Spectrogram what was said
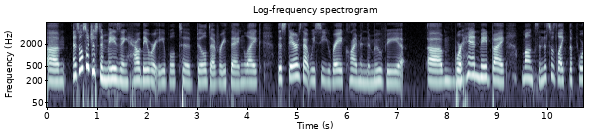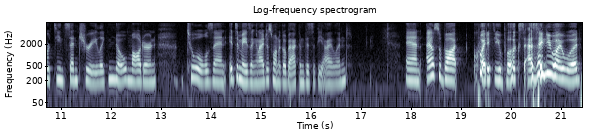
Um, it's also just amazing how they were able to build everything. Like the stairs that we see Rey climb in the movie um, were handmade by monks, and this was like the 14th century, like no modern tools, and it's amazing. And I just want to go back and visit the island. And I also bought quite a few books, as I knew I would.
